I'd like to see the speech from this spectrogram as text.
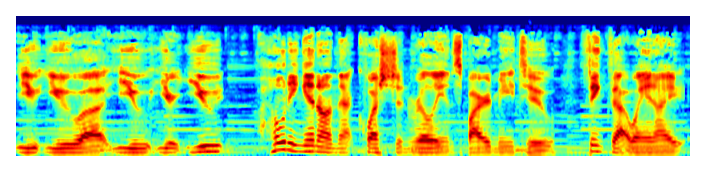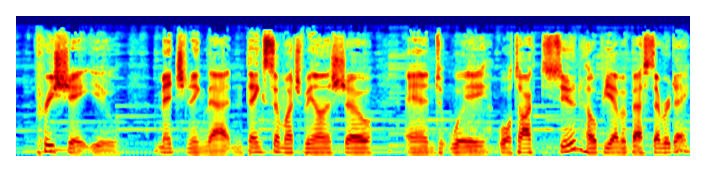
you you uh, you you you honing in on that question really inspired me to think that way, and I appreciate you mentioning that. And thanks so much for being on the show. And we will talk to you soon. Hope you have a best ever day.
